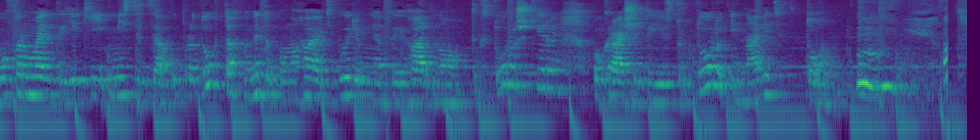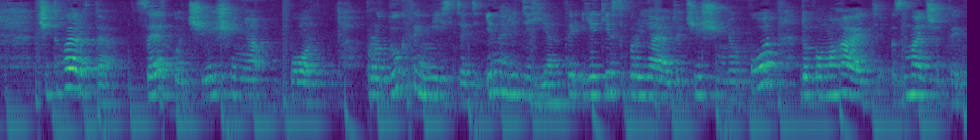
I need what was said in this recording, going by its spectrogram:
бо ферменти, які містяться у продуктах, вони допомагають вирівняти гарно текстуру шкіри, покращити її структуру і навіть тон. Четверте це очищення пор. Продукти містять інгредієнти, які сприяють очищенню пор, допомагають зменшити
